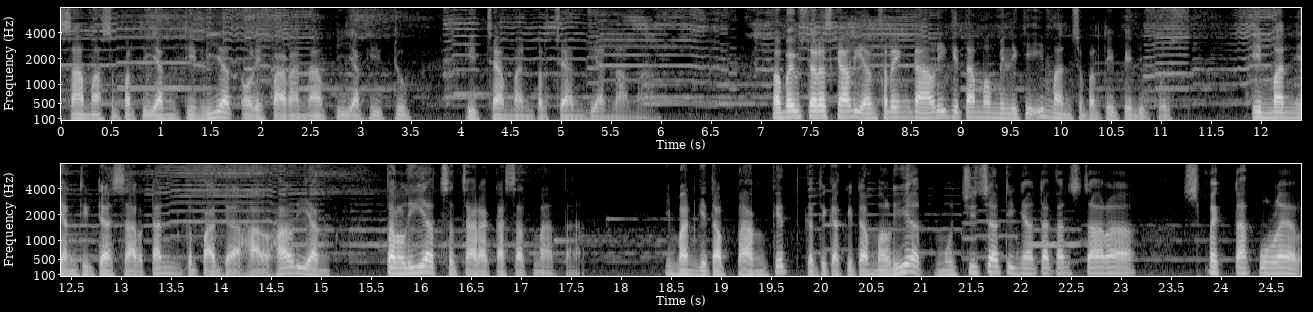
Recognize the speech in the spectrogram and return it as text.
sama seperti yang dilihat oleh para nabi yang hidup di zaman perjanjian lama. Bapak Ibu Saudara sekalian, sering kali kita memiliki iman seperti Filipus. Iman yang didasarkan kepada hal-hal yang terlihat secara kasat mata. Iman kita bangkit ketika kita melihat mujizat dinyatakan secara spektakuler,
